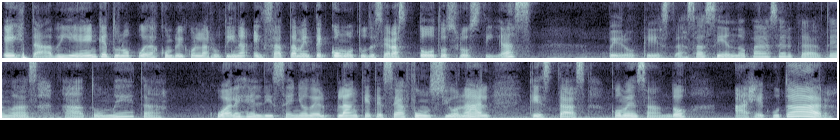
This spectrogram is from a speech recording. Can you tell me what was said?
Está bien que tú no puedas cumplir con la rutina exactamente como tú desearas todos los días. Pero ¿qué estás haciendo para acercarte más a tu meta? ¿Cuál es el diseño del plan que te sea funcional que estás comenzando a ejecutar?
